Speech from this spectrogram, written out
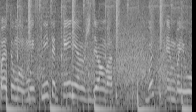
Поэтому мы с нетерпением ждем вас в МВУ.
